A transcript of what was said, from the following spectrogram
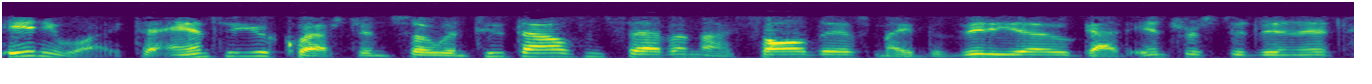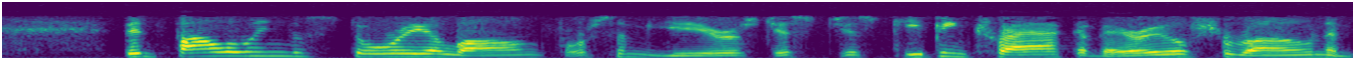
Anyway, to answer your question, so in 2007 I saw this, made the video, got interested in it, been following the story along for some years, just just keeping track of Ariel Sharon and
